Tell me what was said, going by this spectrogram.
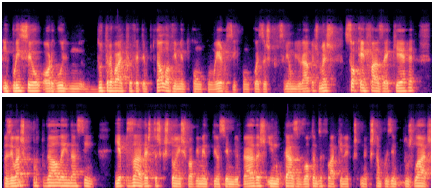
E por isso eu orgulho-me do trabalho que foi feito em Portugal, obviamente com, com, erros e com coisas que seriam melhoráveis, mas só quem faz é que erra, mas eu acho que Portugal ainda assim e apesar destas questões que obviamente podiam ser melhoradas, e no caso, voltamos a falar aqui na, na questão, por exemplo, dos lares,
